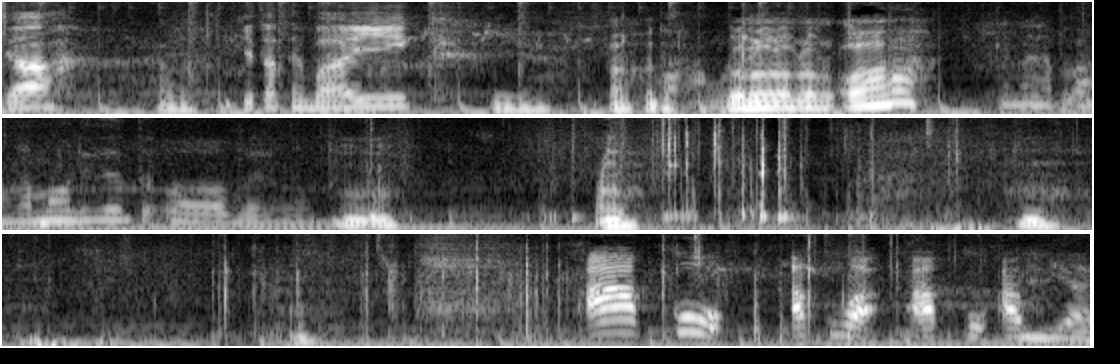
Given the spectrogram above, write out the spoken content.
Ya, Alah, kita teh baik. iya. Oh, udah. Belum, belum, belum, belum. Oh. Kenapa? Nggak mau ditutup? Oh belum. Mm. Mm. Mm. Aku, aqua, aku ambiar.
